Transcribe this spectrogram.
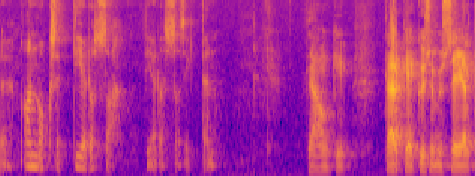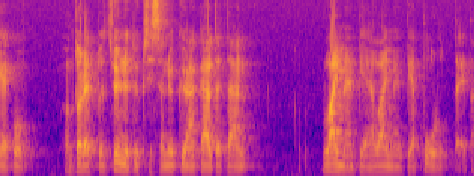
eh, annokset tiedossa, tiedossa sitten? Tämä onkin tärkeä kysymys sen jälkeen, kun on todettu, että synnytyksissä nykyään käytetään laimeempia ja laimeempia puudutteita.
